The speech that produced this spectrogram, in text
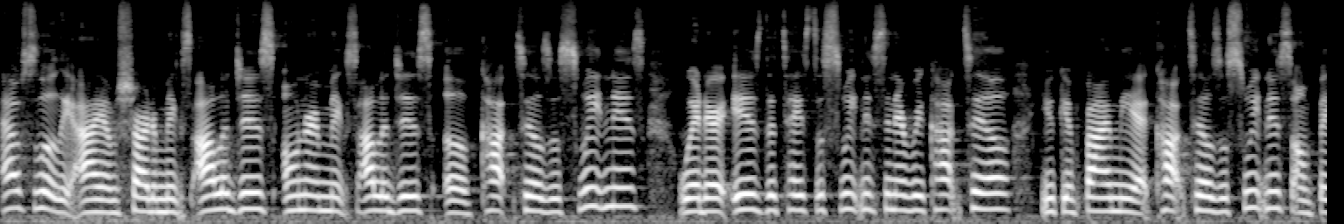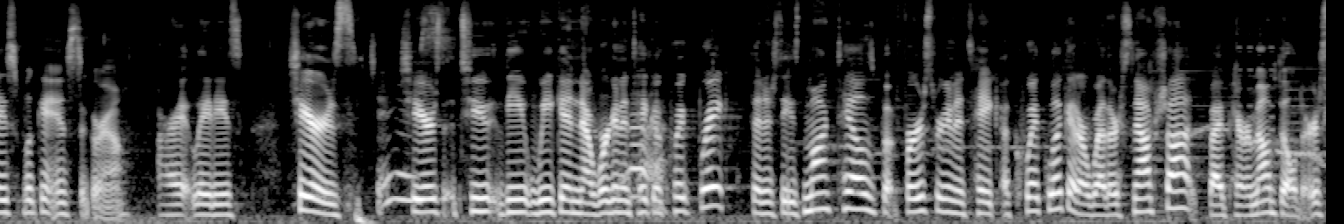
Absolutely. I am Charda Mixologist, owner and mixologist of Cocktails of Sweetness, where there is the taste of sweetness in every cocktail. You can find me at Cocktails of Sweetness on Facebook and Instagram. All right, ladies. Cheers. Cheers. Cheers to the weekend. Now we're going to yeah. take a quick break, finish these mocktails, but first we're going to take a quick look at our weather snapshot by Paramount Builders.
